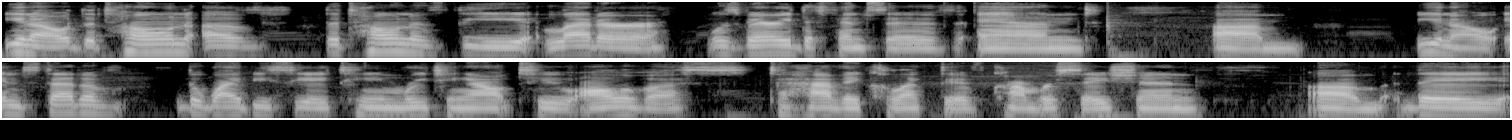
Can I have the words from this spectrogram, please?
you know, the tone of the tone of the letter was very defensive. And, um, you know, instead of the YBCA team reaching out to all of us to have a collective conversation, um, they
